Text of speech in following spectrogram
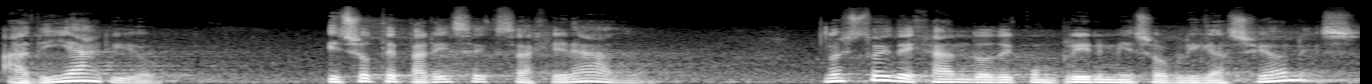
a diario. ¿Eso te parece exagerado? No estoy dejando de cumplir mis obligaciones.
